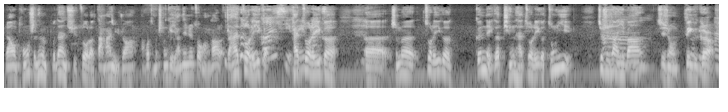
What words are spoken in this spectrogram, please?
然后同时，他们不但去做了大码女装，啊我怎么成给杨天真做广告了？咱还做了一个还做了一个呃什么，做了一个跟哪个平台做了一个综艺，就是让一帮啊这种 big girl，嗯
